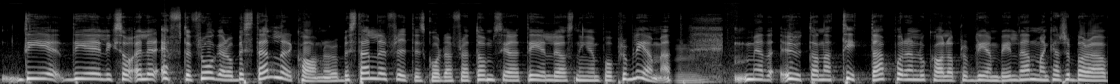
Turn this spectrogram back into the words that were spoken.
det, det är liksom, eller efterfrågar och beställer kameror och beställer fritidsgårdar för att de ser att det är lösningen på problemet. Med, utan att titta på den lokala problembilden. Man kanske bara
